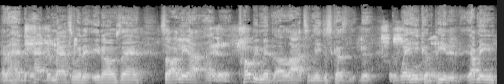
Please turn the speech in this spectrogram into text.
And I had the hat to match with it. You know what I'm saying? So I mean, I, I, Kobe meant a lot to me just because the, the way he competed. I mean,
